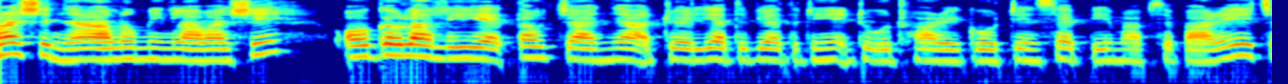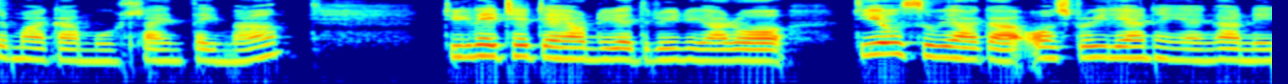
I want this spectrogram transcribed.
ရရှိများအားလုံးမင်္ဂလာပါရှင်။ဩဂုတ်လ၄ရက်တောက်ကြညအတွက်လျက်တပြက်သတင်းအတူအထွားတွေကိုတင်ဆက်ပေးမှာဖြစ်ပါတယ်။ကျွန်မကမူလှိုင်းသိမ့်ပါ။ဒီကနေ့ထက်တန်ရောက်နေတဲ့သတင်းတွေကတော့တရုတ်ဆိုရကဩစတြေးလျနိုင်ငံကနေ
